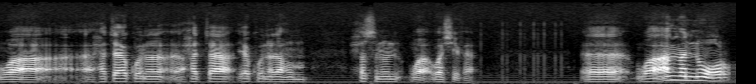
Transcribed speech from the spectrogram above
وحتى يكون حتى يكون لهم حصن وشفاء. آه، وأما النور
